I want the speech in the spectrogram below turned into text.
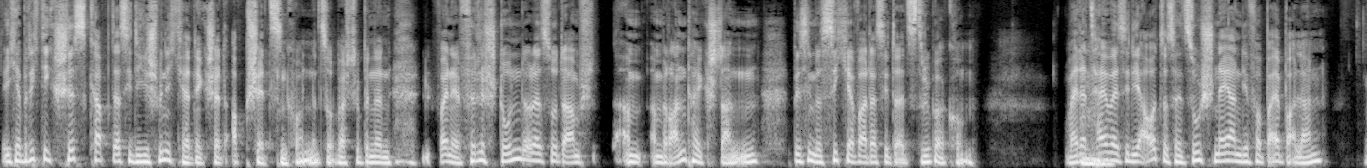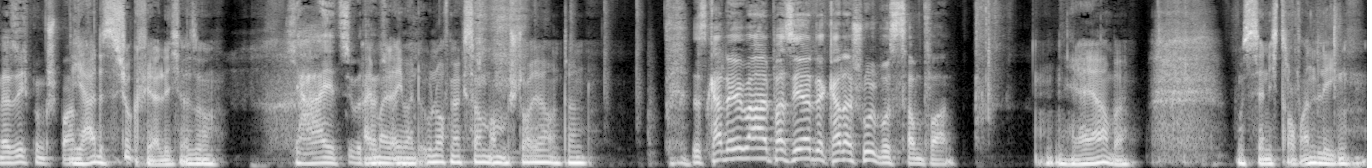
ich habe richtig Schiss gehabt, dass ich die Geschwindigkeit nicht gescheit abschätzen konnte. Und so, weißt du, ich bin dann, war eine Viertelstunde oder so da am, am, am Rand halt gestanden, bis ich mir sicher war, dass ich da jetzt drüber komme. Weil da Hm. teilweise die Autos halt so schnell an dir vorbeiballern. Also ich bin gespannt. Ja, das ist schon gefährlich. Also Ja, jetzt übertreibst einmal jemand unaufmerksam am Steuer und dann. Das kann ja überall passieren, da kann der Schulbus zusammenfahren. Ja, ja, aber muss es ja nicht drauf anlegen.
